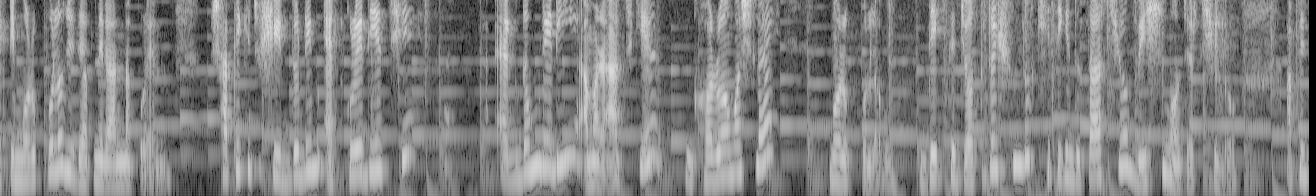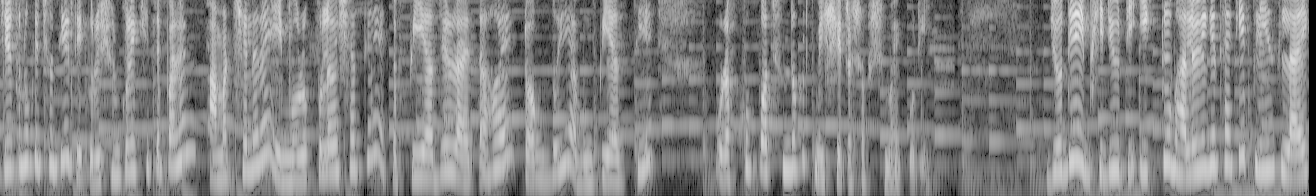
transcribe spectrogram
একটি মোরগ পোলাও যদি আপনি রান্না করেন। সাথে কিছু সিদ্ধ ডিম অ্যাড করে দিয়েছি। একদম রেডি আমার আজকের ঘরোয়া মশলায় মোরগ পোলাও। দেখতে যতটা সুন্দর, খেতে কিন্তু তার চেয়েও বেশি মজার ছিল। আপনি যে কোনো কিছু দিয়ে ডেকোরেশন করে খেতে পারেন। আমার ছেলেরা এই মোরগ পোলাওয়ের সাথে একটা পেঁয়াজের রায়তা হয়, টক দই এবং পেঁয়াজ দিয়ে ওরা খুব পছন্দ করে, আমি সেটা সবসময় করি। যদি এই ভিডিওটি একটু ভালো লেগে থাকে please like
